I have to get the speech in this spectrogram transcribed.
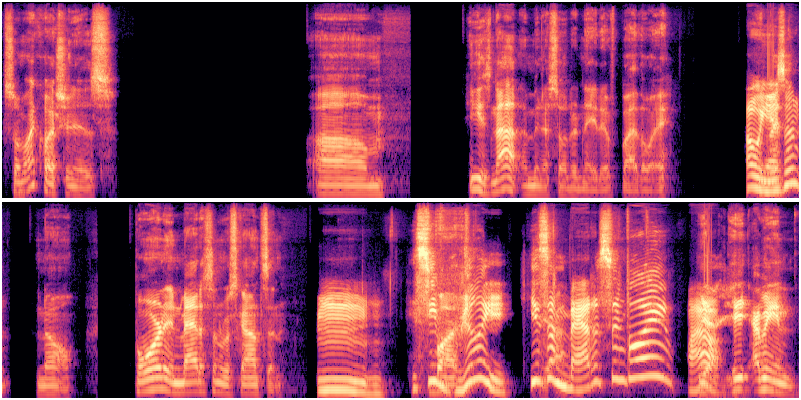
so my question is, um, he is not a Minnesota native, by the way. Oh, he Yeah. isn't. No, born in Madison, Wisconsin. Mm. Is he But- really? He's a Madison boy. Wow. Yeah, he. I mean,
